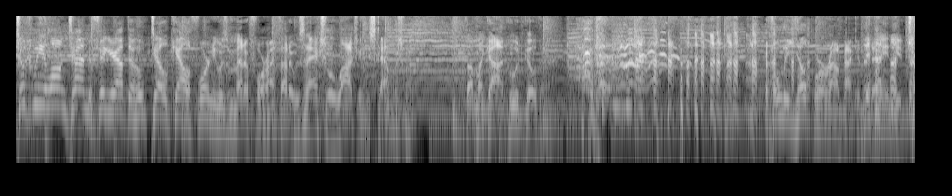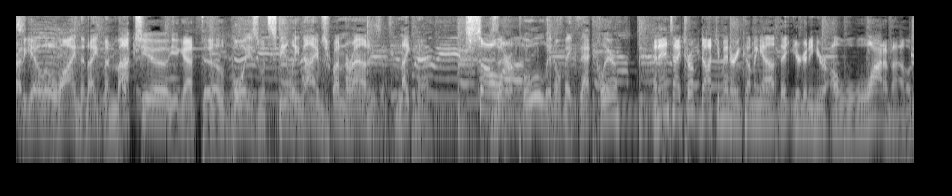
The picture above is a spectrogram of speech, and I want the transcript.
Took me a long time to figure out the Hotel California was a metaphor. I thought it was an actual lodging establishment. Thought, my God, who would go there? If only Yelp were around back in the day. mean, you try to get a little wine, the nightman mocks you. You got uh, the boys with steely knives running around. It's a nightmare. So, Is there uh, a pool? They don't make that clear. An anti Trump documentary coming out that you're going to hear a lot about.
